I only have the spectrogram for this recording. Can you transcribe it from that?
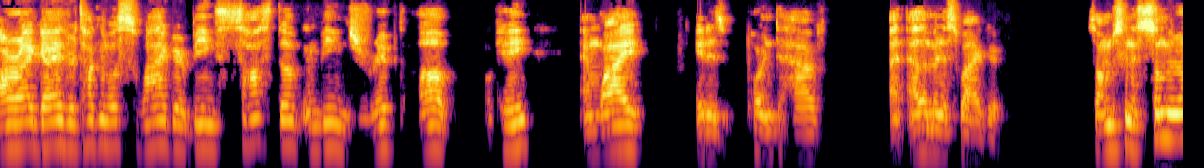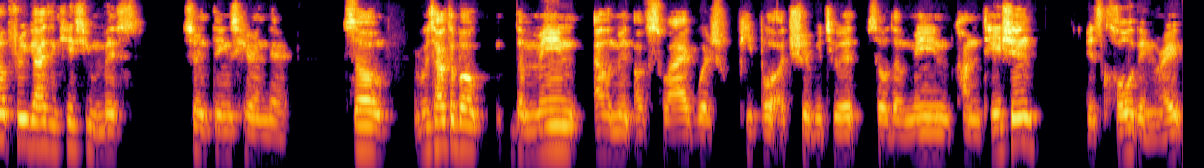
All right, guys, we're talking about swagger, being sauced up and being dripped up, okay? And why it is important to have an element of swagger. So I'm just gonna sum it up for you guys in case you miss certain things here and there. So we talked about the main element of swag which people attribute to it so the main connotation is clothing right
